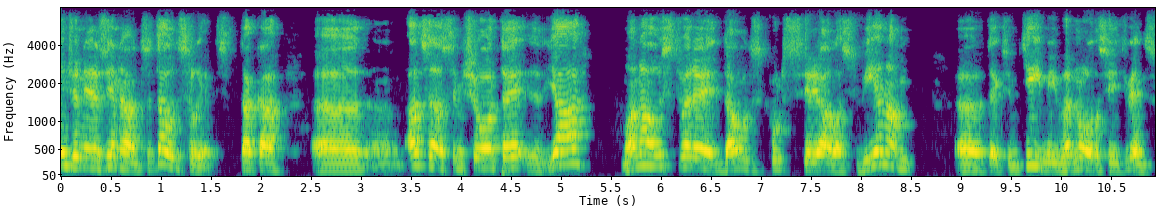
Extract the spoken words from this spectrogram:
inženierzinātnes, daudzas lietas. Tā kā atstāsim šo te, jā, manā uztverē daudz kursus ir jālasa vienam. Teiksim, ķīmiju var nolasīt viens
